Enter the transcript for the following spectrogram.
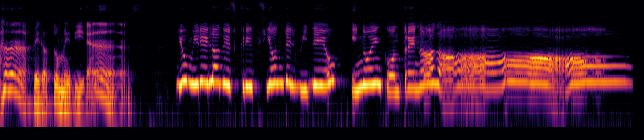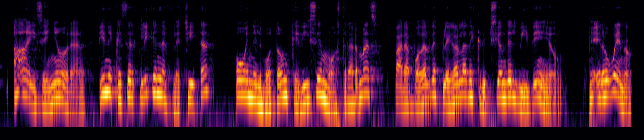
Ah, pero tú me dirás. Yo miré la descripción del video y no encontré nada. Ay señora, tiene que hacer clic en la flechita o en el botón que dice mostrar más para poder desplegar la descripción del video. Pero bueno,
